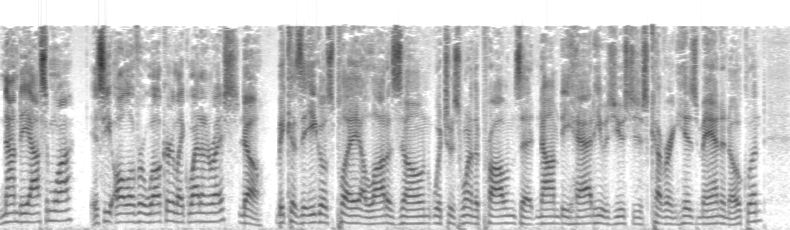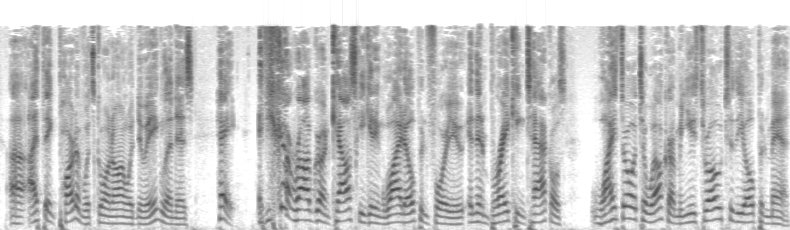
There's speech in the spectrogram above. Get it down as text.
Nnamdi Asomugha, is he all over Welker like white on rice? No, because the Eagles play a lot of zone, which was one of the problems that Nnamdi had. He was used to just covering his man in Oakland. Uh, I think part of what's going on with New England is, hey, if you got Rob Gronkowski getting wide open for you and then breaking tackles, why throw it to Welker? I mean, you throw to the open man.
